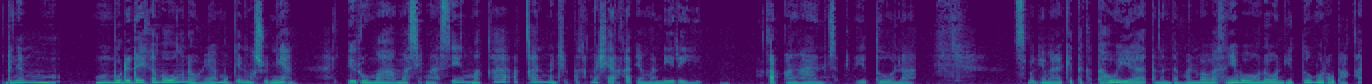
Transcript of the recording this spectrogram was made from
dengan membudidayakan bawang daun ya, mungkin maksudnya di rumah masing-masing, maka akan menciptakan masyarakat yang mandiri, akan pangan seperti itu. Nah, sebagaimana kita ketahui ya teman-teman, bahwasanya bawang daun itu merupakan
